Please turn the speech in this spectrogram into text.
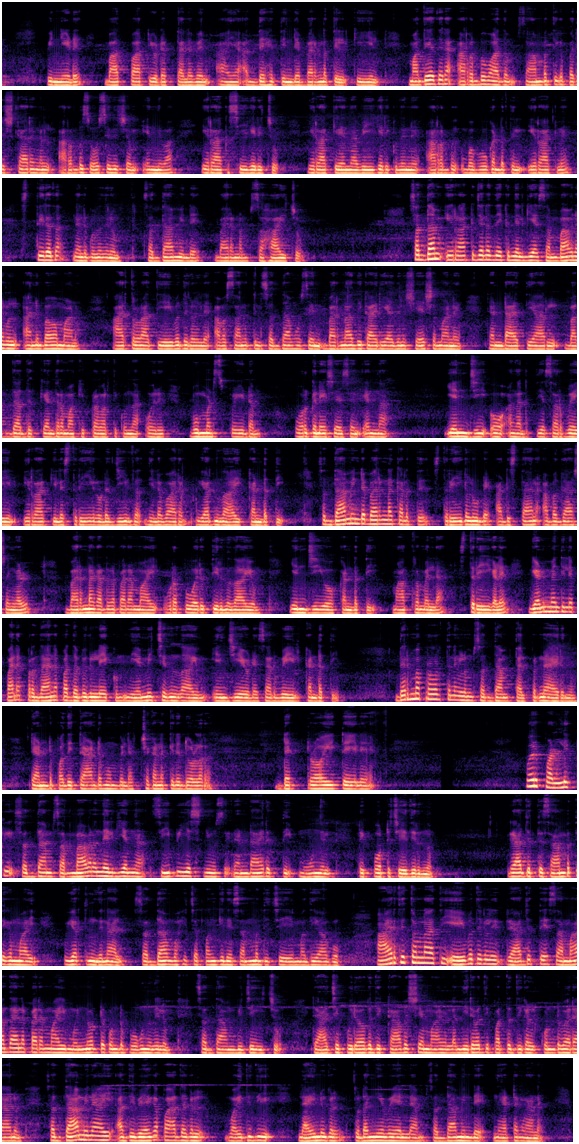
പിന്നീട് ബാത്ത് പാർട്ടിയുടെ തലവൻ ആയ അദ്ദേഹത്തിന്റെ ഭരണത്തിൽ കീഴിൽ മതേതര അറബ് വാദം സാമ്പത്തിക പരിഷ്കാരങ്ങൾ അറബ് സോഷ്യലിസം എന്നിവ ഇറാഖ് സ്വീകരിച്ചു. ഇറാഖിനെ നവീകരിക്കുന്നതിന് അറബ് ഉപഭൂഖണ്ഡത്തിൽ ഇറാഖിന് സ്ഥിരത നൽകുന്നതിനും സദ്ദാമിന്റെ ഭരണം സഹായിച്ചു. സദ്ദാം ഇറാഖ് ജനതയ്ക്ക് നൽകിയ സംഭാവനകൾ അനുഭവമാണ്. ആയിരത്തി തൊള്ളായിരത്തി എഴുപതുകളിലെ അവസാനത്തിൽ സദ്ദാം ഹുസൈൻ ഭരണാധികാരിയായതിനു ശേഷമാണ് രണ്ടായിരത്തി ആറിൽ ബഗ്ദാദ് കേന്ദ്രമാക്കി പ്രവർത്തിക്കുന്ന ഒരു വുമൺസ് ഫ്രീഡം ഓർഗനൈസേഷൻ എന്ന എൻ ജി ഒ നടത്തിയ സർവേയിൽ ഇറാഖിലെ സ്ത്രീകളുടെ ജീവിത നിലവാരം ഉയർന്നതായി കണ്ടെത്തി. സദ്ദാമിന്റെ ഭരണകാലത്ത് സ്ത്രീകളുടെ അടിസ്ഥാന അവകാശങ്ങൾ ഭരണഘടനാപരമായി ഉറപ്പുവരുത്തിയിരുന്നതായും എൻ ജി ഒ കണ്ടെത്തി. മാത്രമല്ല സ്ത്രീകളെ ഗവൺമെന്റിലെ പല പ്രധാന പദവികളിലേക്കും നിയമിച്ചിരുന്നതായും എൻ ജി ഒയുടെ സർവേയിൽ കണ്ടെത്തി. ധർമ്മപ്രവർത്തനങ്ങളും സദ്ദാം തൽപരനായിരുന്നു. രണ്ട് പതിറ്റാണ്ട് മുമ്പ് ലക്ഷക്കണക്കിന് ഡോളർ ഡെട്രോയിറ്റയിലെ ഒരു പള്ളിക്ക് സദ്ദാം സംഭാവന നൽകിയെന്ന സി ബി എസ് ന്യൂസ് രണ്ടായിരത്തി മൂന്നിൽ റിപ്പോർട്ട് ചെയ്തിരുന്നു. രാജ്യത്തെ സാമ്പത്തികമായി ഉയർത്തുന്നതിനാൽ സദ്ദാം വഹിച്ച പങ്കിനെ സംബന്ധിച്ചേ മതിയാകൂ. ആയിരത്തി തൊള്ളായിരത്തി എഴുപതുകളിൽ രാജ്യത്തെ സമാധാനപരമായി മുന്നോട്ട് കൊണ്ടുപോകുന്നതിലും സദ്ദാം വിജയിച്ചു. രാജ്യ പുരോഗതിക്കാവശ്യമായുള്ള നിരവധി പദ്ധതികൾ കൊണ്ടുവരാനും സദ്ദാമിനായി അതിവേഗ പാതകൾ വൈദ്യുതി ലൈനുകൾ തുടങ്ങിയവയെല്ലാം സദ്ദാമിന്റെ നേട്ടങ്ങളാണ്.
